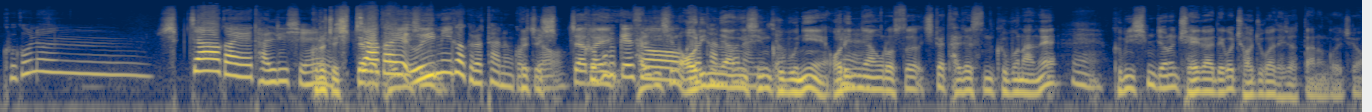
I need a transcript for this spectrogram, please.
그거는 십자가에 달리신 그렇죠. 십자가의 달리신- 의미가 그렇다는 거죠. 그렇죠. 십자가에 그분께서 달리신 어린 양이신. 그분이 어린 네. 양으로서 십자가에 달렸은 그분 안에 예. 그분이 심지어는 죄가 되고 저주가 되셨다는 거죠.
